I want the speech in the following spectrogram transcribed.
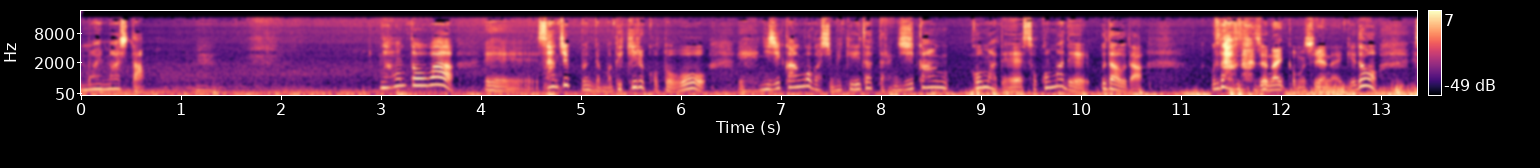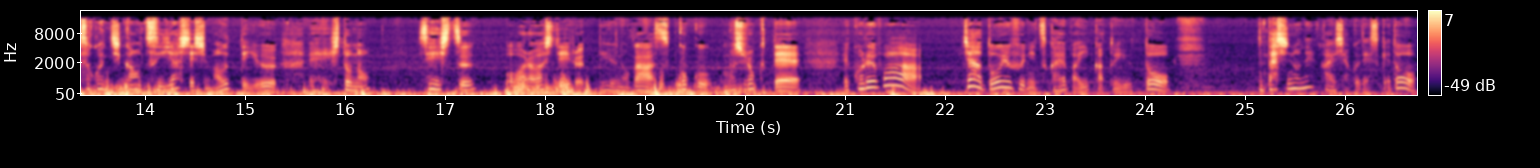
思いました。うん、本当は、えー、30分でもできることを、えー、2時間後が締め切りだったら2時間後までそこまでうだうだうだうだじゃないかもしれないけどそこに時間を費やしてしまうっていう、えー、人の性質を表しているっていうのがすごく面白くてこれはじゃあどういうふうに使えばいいかというと私のね解釈ですけど、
